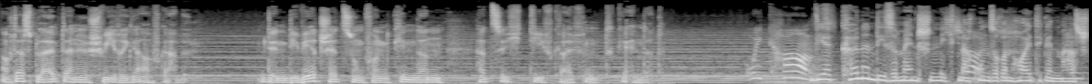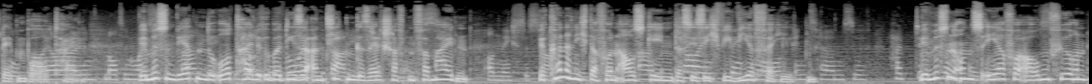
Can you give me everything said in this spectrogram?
auch das bleibt eine schwierige Aufgabe. Denn die Wertschätzung von Kindern hat sich tiefgreifend geändert. Wir können diese Menschen nicht nach unseren heutigen Maßstäben beurteilen. Wir müssen wertende Urteile über diese antiken Gesellschaften vermeiden. Wir können nicht davon ausgehen, dass sie sich wie wir verhielten. Wir müssen uns eher vor Augen führen,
